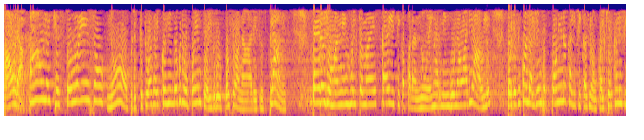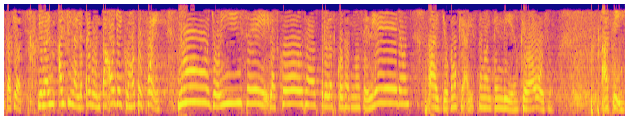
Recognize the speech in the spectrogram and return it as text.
Ahora, Paula, ¿y qué es todo eso? No, pero es que tú vas a ir cogiendo grupo y en todo el grupo se van a dar esos planes. Pero yo manejo el tema de estadística para no dejar ninguna variable, porque es que cuando alguien se pone una calificación, cualquier calificación, y uno al, final le pregunta, oye, ¿y cómo te fue? No, yo hice las cosas, pero las cosas no se dieron. Ay, yo como que, ay, este no ha entendido, qué baboso. Así,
